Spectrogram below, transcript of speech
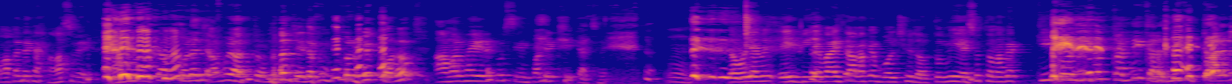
আমাকে দেখে হাসবে। আমি করে যাব আর তোমরা যেরকম করবে করো। আমার ভাই এরকম সিম্পালি ঠিক আছে। তো ওই আমি এই বিয়ে বাড়িতে আমাকে বলছিল তুমি এসো তোমাকে কি করবি? তো কালি কালি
